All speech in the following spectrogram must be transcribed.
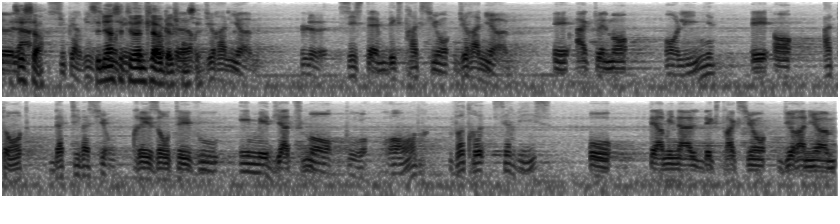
de la ça. supervision C'est bien cet des event-là auquel je pensais. d'uranium. Le système d'extraction d'uranium est actuellement en ligne et en attente d'activation. Présentez-vous immédiatement pour prendre votre service au terminal d'extraction d'uranium.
